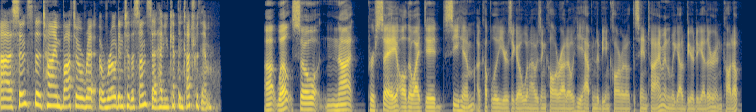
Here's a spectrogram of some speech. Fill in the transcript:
uh, since the time Bato re- rode into the sunset, have you kept in touch with him? Uh, well, so not per se, although I did see him a couple of years ago when I was in Colorado. He happened to be in Colorado at the same time, and we got a beer together and caught up.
